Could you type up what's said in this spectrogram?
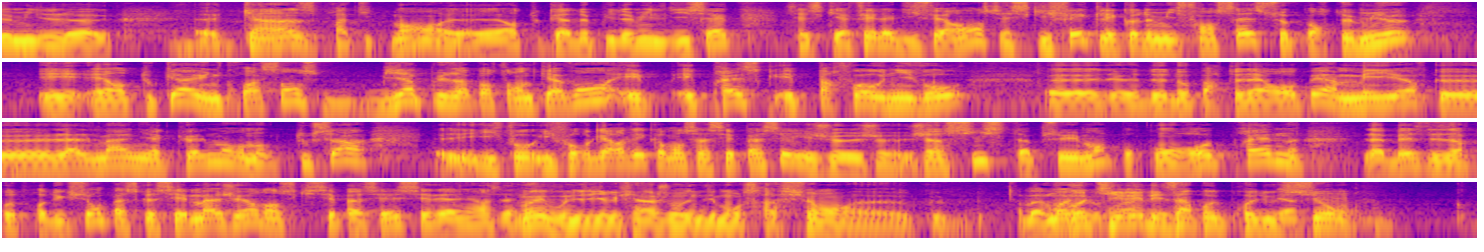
2015, pratiquement, euh, en tout cas depuis 2017. C'est ce qui a fait la différence, et ce qui fait que l'économie française se porte mieux. Et, et en tout cas, une croissance bien plus importante qu'avant, et, et presque, et parfois au niveau euh, de, de nos partenaires européens, meilleur que l'Allemagne actuellement. Donc tout ça, euh, il faut, il faut regarder comment ça s'est passé. Je- je- J'insiste absolument pour qu'on reprenne la baisse des impôts de production parce que c'est majeur dans ce qui s'est passé ces dernières années. Oui, vous nous avez fait un jour une démonstration euh, que Ah bah moi, retirer des impôts de production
